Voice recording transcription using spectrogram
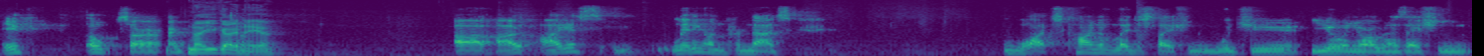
if, oh, sorry. No, you go, Neo. Uh, I, I guess leading on from that, what kind of legislation would you you and your organisation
